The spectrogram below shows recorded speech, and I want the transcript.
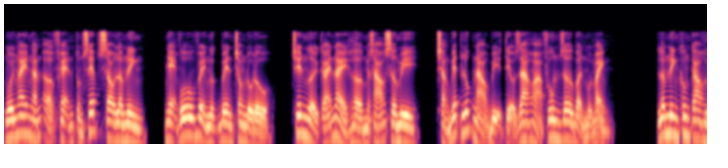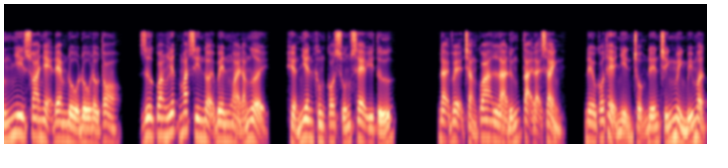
Ngồi ngay ngắn ở phẹn tổn xếp sau lâm ninh, nhẹ vô về ngực bên trong đồ đồ, trên người cái này hờ sáo sơ mi, chẳng biết lúc nào bị tiểu gia hỏa phun dơ bẩn một mảnh. Lâm ninh không cao hứng nhi xoa nhẹ đem đồ đồ đầu to, dư quang liếc mắt xin đợi bên ngoài đám người, hiển nhiên không có xuống xe ý tứ. Đại vệ chẳng qua là đứng tại đại sảnh đều có thể nhìn trộm đến chính mình bí mật,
